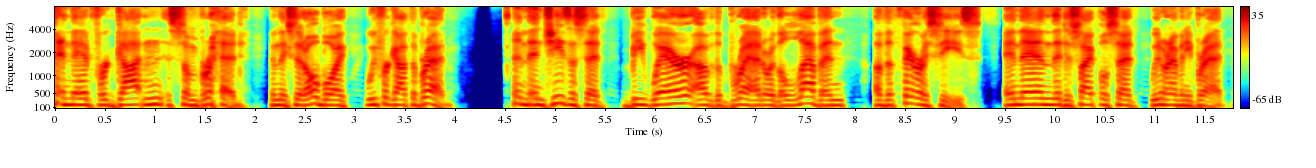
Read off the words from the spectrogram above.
and they had forgotten some bread. And they said, Oh boy, we forgot the bread. And then Jesus said, Beware of the bread or the leaven of the Pharisees. And then the disciples said, We don't have any bread.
